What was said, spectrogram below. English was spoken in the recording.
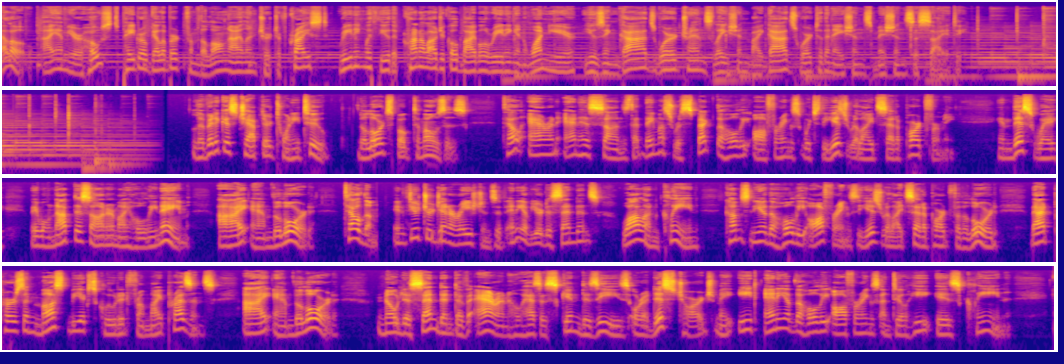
Hello, I am your host, Pedro Gelibert from the Long Island Church of Christ, reading with you the chronological Bible reading in one year using God's Word translation by God's Word to the Nations Mission Society. Leviticus chapter 22 The Lord spoke to Moses. Tell Aaron and his sons that they must respect the holy offerings which the Israelites set apart for me. In this way, they will not dishonor my holy name. I am the Lord. Tell them, in future generations, if any of your descendants, while unclean, comes near the holy offerings the Israelites set apart for the Lord, that person must be excluded from my presence. I am the Lord. No descendant of Aaron who has a skin disease or a discharge may eat any of the holy offerings until he is clean.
